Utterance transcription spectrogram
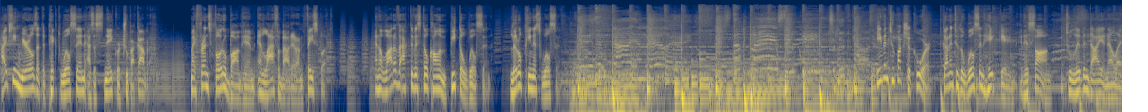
I've seen murals that depict Wilson as a snake or chupacabra. My friends photobomb him and laugh about it on Facebook. And a lot of activists still call him Pito Wilson, Little Penis Wilson. Even Tupac Shakur got into the Wilson hate game in his song To Live and Die in LA.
